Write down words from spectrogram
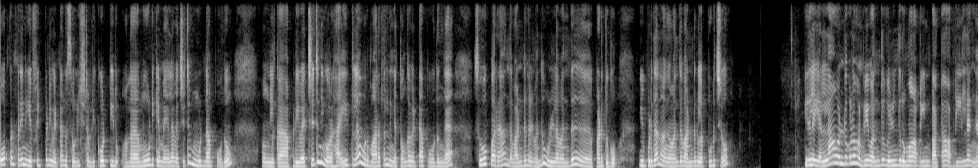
ஓப்பன் பண்ணி நீங்கள் ஃபிட் பண்ணி விட்டால் அந்த சொல்யூஷன் அப்படி கொட்டிடும். அந்த மூடிக்கு மேலே வச்சுட்டு மூடினா போதும். உங்களுக்கு அப்படி வச்சுட்டு நீங்கள் ஒரு ஹைட்டில் ஒரு மரத்தில் நீங்கள் தொங்க விட்டால் போதுங்க. சூப்பராக அந்த வண்டுகள் வந்து உள்ளே வந்து படுத்துக்கும். இப்படி தான் நாங்கள் வந்து வண்டுகளை பிடிச்சோம். இதில் எல்லா வண்டுகளும் அப்படியே வந்து விழுந்துருமா அப்படின்னு பார்த்தா அப்படி இல்லைங்க.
